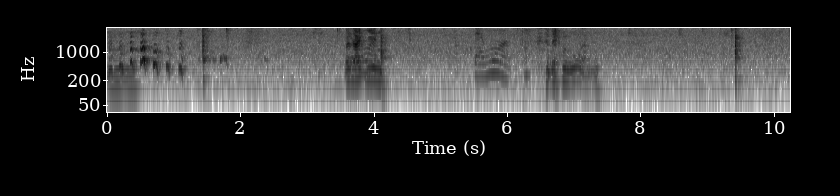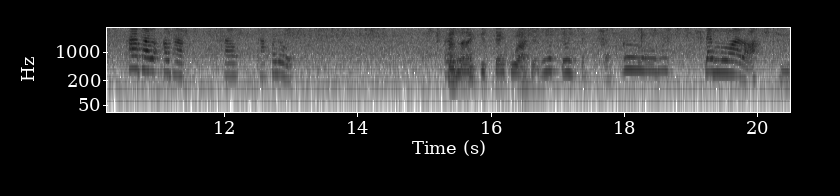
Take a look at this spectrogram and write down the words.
อืมภาษาจีนแตงม่วงแดงม่วงพ่อพาเอาผักเอาผักกระโดดเอ้ภายษาอังกฤษแตงกวาใช่อุ้ยอุ้ยอุ้ยแตงมัวเหรอ อืม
